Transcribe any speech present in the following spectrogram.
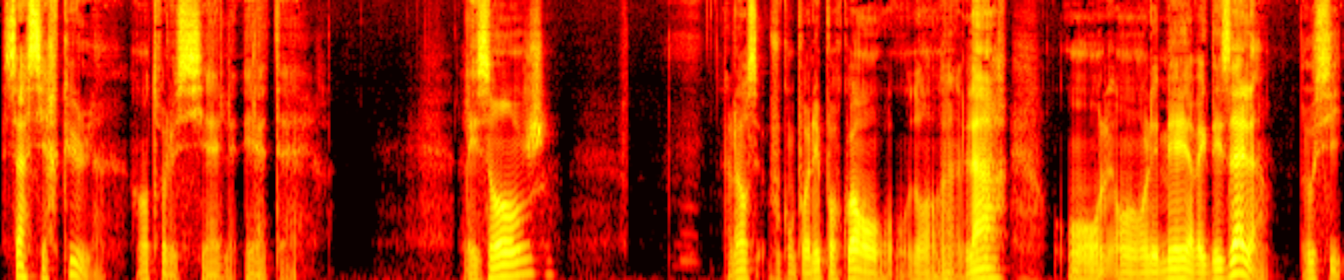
Ça circule entre le ciel et la terre. Les anges, alors vous comprenez pourquoi dans l'art, on les met avec des ailes aussi.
